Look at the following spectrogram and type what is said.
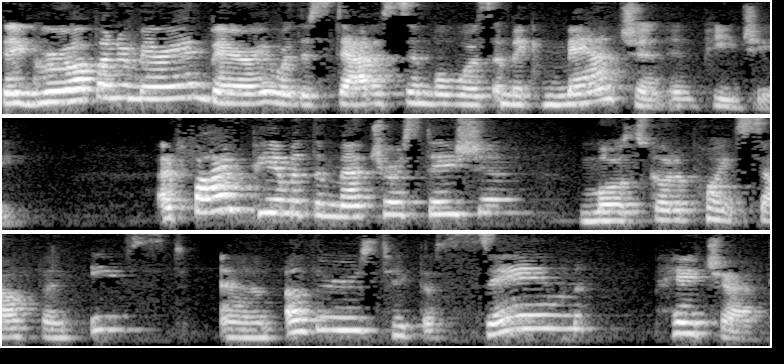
They grew up under Marion Barry, where the status symbol was a McMansion in PG. At 5 p.m. at the metro station, most go to points south and east, and others take the same paycheck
